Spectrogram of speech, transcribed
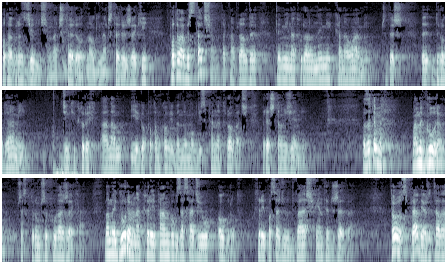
po to, aby rozdzielić się na cztery odnogi, na cztery rzeki, po to, aby stać się tak naprawdę tymi naturalnymi kanałami, czy też y, drogami, dzięki których Adam i jego potomkowie będą mogli spenetrować resztę ziemi. Poza tym mamy górę, przez którą przepływa rzeka. Mamy górę, na której Pan Bóg zasadził ogród, w której posadził dwa święte drzewa. To sprawia, że cała,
